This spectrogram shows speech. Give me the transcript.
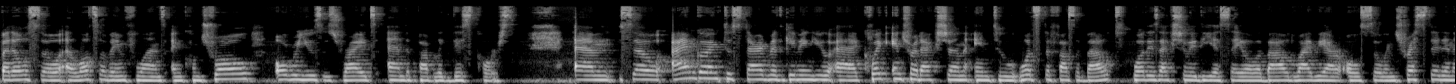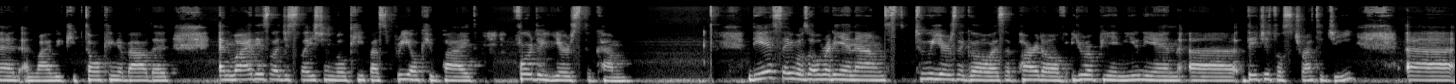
but also a lot of influence and control over users' rights and the public discourse. Um, so I'm going to start with giving giving you a quick introduction into what's the fuss about, what is actually DSA all about, why we are all so interested in it, and why we keep talking about it, and why this legislation will keep us preoccupied for the years to come. DSA was already announced two years ago as a part of European Union uh, digital strategy, uh,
